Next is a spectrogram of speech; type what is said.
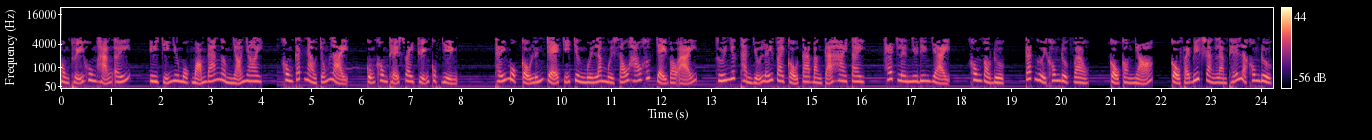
hồng thủy hung hãn ấy, y chỉ như một mỏm đá ngầm nhỏ nhoi, không cách nào chống lại, cũng không thể xoay chuyển cục diện. Thấy một cậu lính trẻ chỉ chừng 15-16 háo hức chạy vào ải, hứa nhất thành giữ lấy vai cậu ta bằng cả hai tay, hét lên như điên dại, không vào được, các người không được vào, cậu còn nhỏ, cậu phải biết rằng làm thế là không được.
